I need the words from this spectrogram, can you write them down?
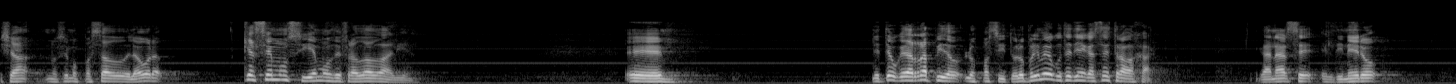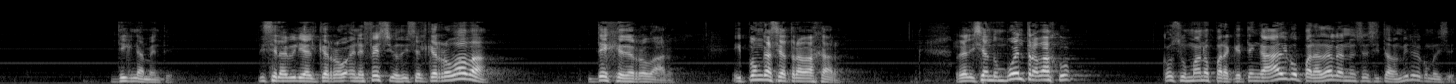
ya nos hemos pasado de la hora. ¿Qué hacemos si hemos defraudado a alguien? Eh, le tengo que dar rápido los pasitos. Lo primero que usted tiene que hacer es trabajar, ganarse el dinero dignamente. Dice la Biblia, el que en Efesios dice, el que robaba, deje de robar y póngase a trabajar, realizando un buen trabajo con sus manos para que tenga algo para darle a los necesitados. Mire cómo dice,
